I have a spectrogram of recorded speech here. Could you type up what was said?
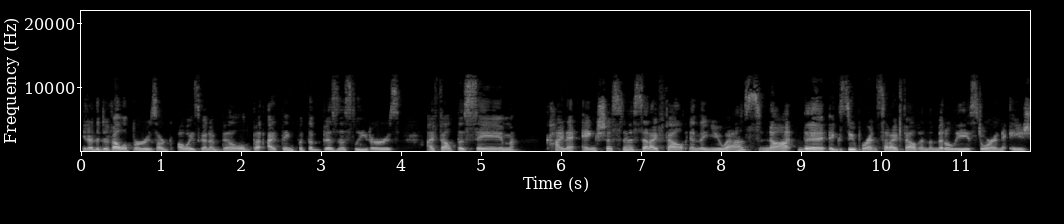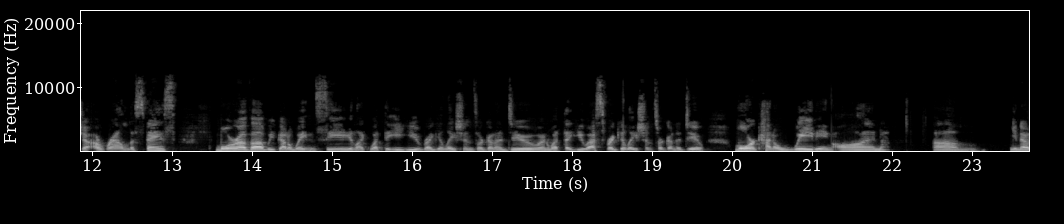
You know, the developers are always going to build, but I think with the business leaders, I felt the same kind of anxiousness that I felt in the US, not the exuberance that I felt in the Middle East or in Asia around the space. More of a we've got to wait and see like what the EU regulations are going to do and what the US regulations are going to do. More kind of waiting on, um, you know,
